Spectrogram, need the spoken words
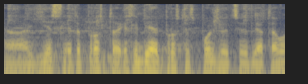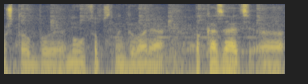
а, если это просто, если BI просто используется для того, чтобы, ну, собственно говоря, показать а,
